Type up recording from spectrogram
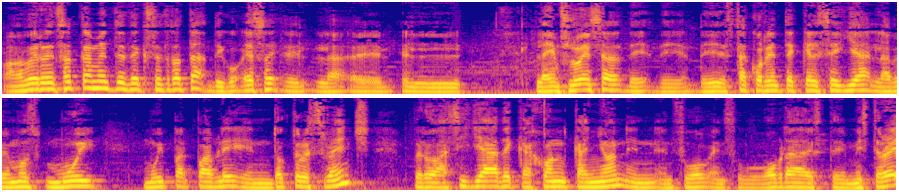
a ver exactamente de qué se trata, digo, esa, el- la, la influencia de, de- de esta corriente que él seguía la vemos muy, muy palpable en Doctor Strange, pero así ya de cajón cañón en, en su, en su obra este Mr. A.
